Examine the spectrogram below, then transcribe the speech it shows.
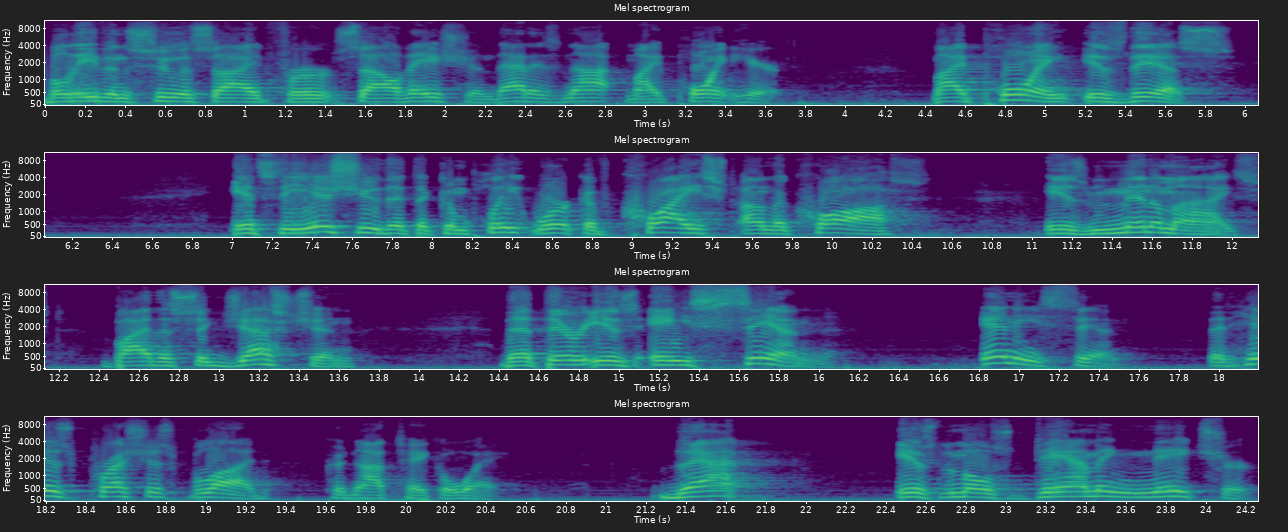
believe in suicide for salvation. That is not my point here. My point is this it's the issue that the complete work of Christ on the cross is minimized by the suggestion that there is a sin any sin that his precious blood could not take away. That is the most damning nature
